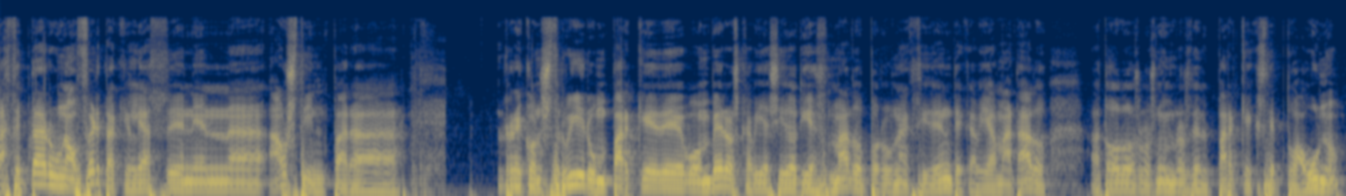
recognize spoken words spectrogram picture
aceptar una oferta que le hacen en eh, Austin para reconstruir un parque de bomberos que había sido diezmado por un accidente que había matado a todos los miembros del parque excepto a uno.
